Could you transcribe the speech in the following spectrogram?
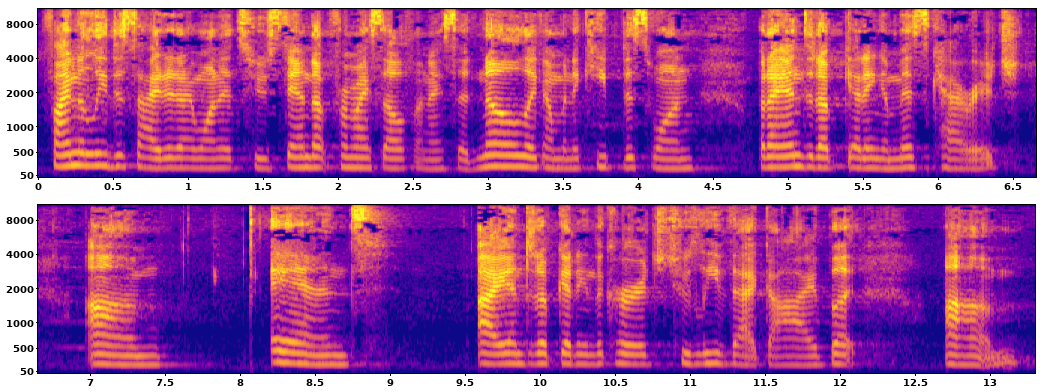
finally decided I wanted to stand up for myself. And I said, no, like I'm going to keep this one. But I ended up getting a miscarriage. Um, and I ended up getting the courage to leave that guy. But um,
